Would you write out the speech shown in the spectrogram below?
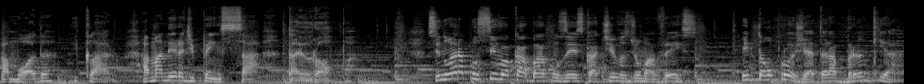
a moda e, claro, a maneira de pensar da Europa. Se não era possível acabar com os ex-cativos de uma vez, então o projeto era branquear.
